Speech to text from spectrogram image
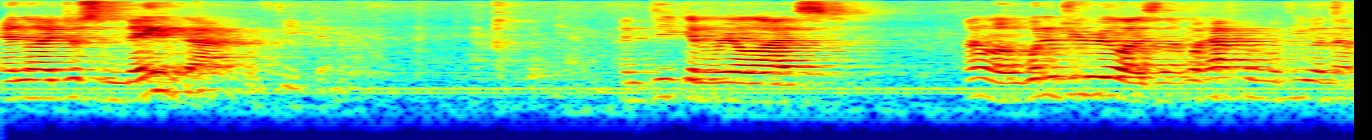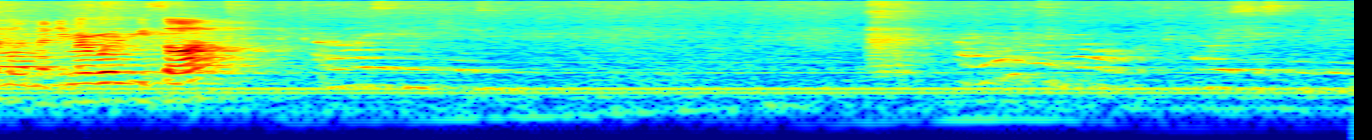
And then I just named that with Deacon. And Deacon realized, I don't know, what did you realize? That, what happened with you in that moment? Do you remember what you thought? I was thinking, I don't know. I was just thinking,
